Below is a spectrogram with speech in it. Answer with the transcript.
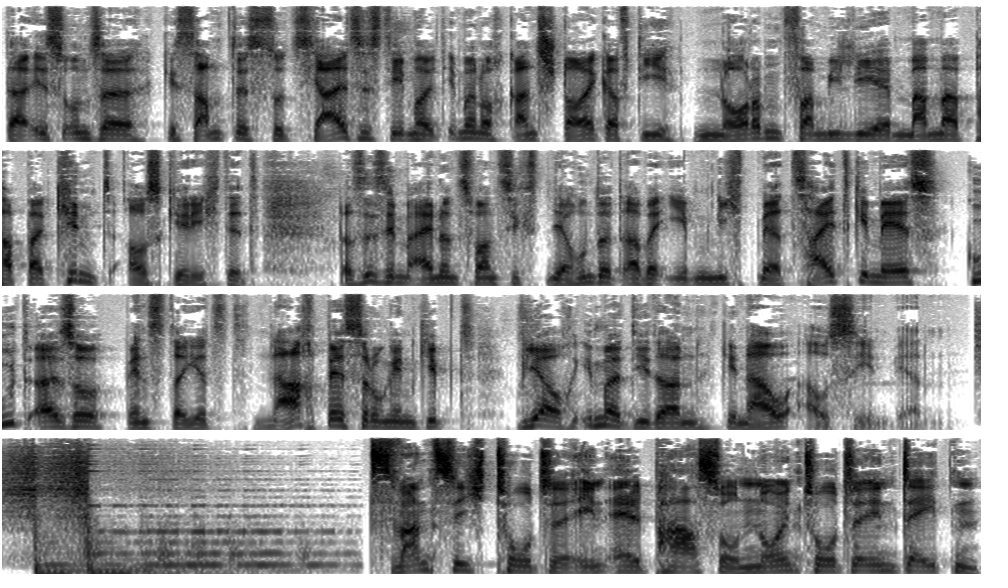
Da ist unser gesamtes Sozialsystem halt immer noch ganz stark auf die Normfamilie Mama, Papa, Kind ausgerichtet. Das ist im 21. Jahrhundert aber eben nicht mehr zeitgemäß. Gut also, wenn es da jetzt Nachbesserungen gibt, wie auch immer die dann genau aussehen werden. 20 Tote in El Paso, 9 Tote in Dayton.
